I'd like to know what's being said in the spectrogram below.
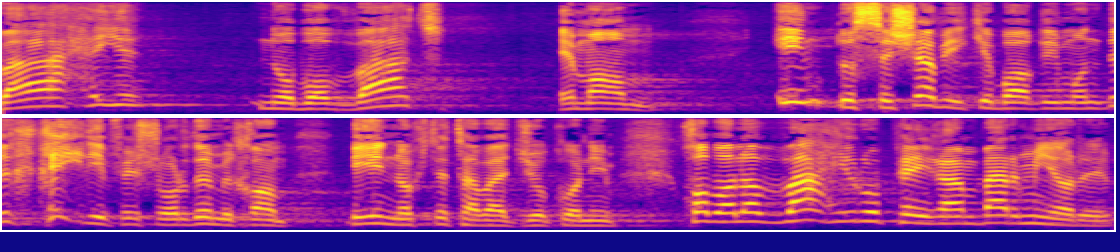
وحی نبوت امام. این دو سه شبی که باقی مونده خیلی فشرده می‌خوام به این نکته توجه کنیم. خب حالا وحی رو پیغمبر میاره.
